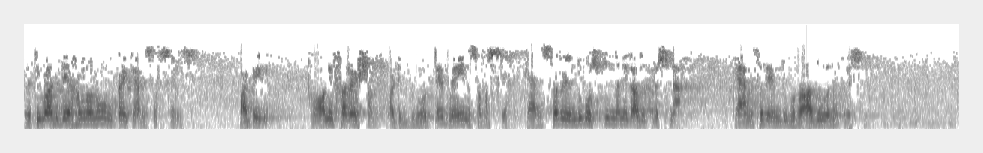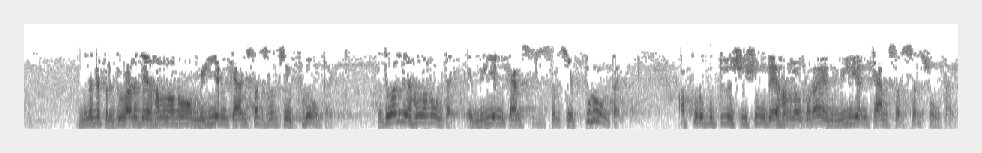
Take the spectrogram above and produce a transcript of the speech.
ప్రతివాడి దేహంలోనూ ఉంటాయి క్యాన్సర్ సెల్స్ వాటి ప్రాలిఫరేషన్ వాటి గ్రోతే మెయిన్ సమస్య. క్యాన్సర్ ఎందుకు వస్తుందని కాదు ప్రశ్న. క్యాన్సర్ ఎందుకు రాదు అని ప్రశ్న. ఎందుకంటే ప్రతివాడి దేహంలోనూ మిలియన్ క్యాన్సర్ సెల్స్ ఎప్పుడూ ఉంటాయి. ప్రతివాడి దేహంలోనూ ఉంటాయి. ఏ మిలియన్ క్యాన్సర్ సెల్స్ ఎప్పుడూ ఉంటాయి. అప్పుడు పుట్టిన శిశువు దేహంలో కూడా ఏ మిలియన్ క్యాన్సర్ సెల్స్ ఉంటాయి.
